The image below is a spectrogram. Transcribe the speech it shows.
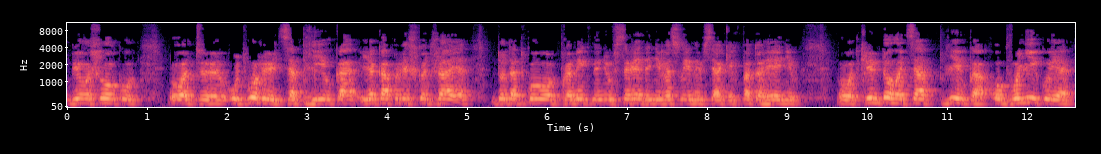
біошоку. От, е, утворюється плівка, яка перешкоджає додатково проникненню всередині рослини всяких патогенів. От, крім того, ця плівка обволікує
